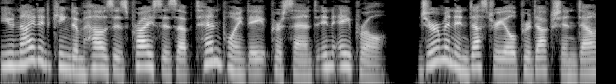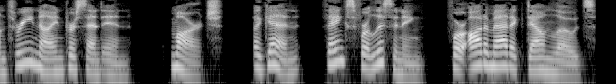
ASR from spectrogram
United Kingdom houses prices up 10.8% in April. German industrial production down 39% in March. Again, thanks for listening. For automatic downloads,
